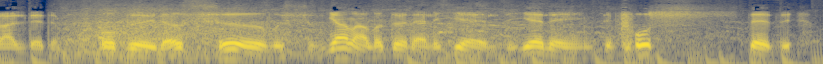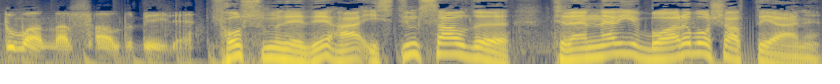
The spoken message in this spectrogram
herhalde dedim. O böyle ısıl ısıl yanalı döneli geldi. Yere indi. Fus dedi. Dumanlar saldı böyle. Fos mu dedi? Ha istim saldı. Trenler gibi buharı boşalttı yani.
